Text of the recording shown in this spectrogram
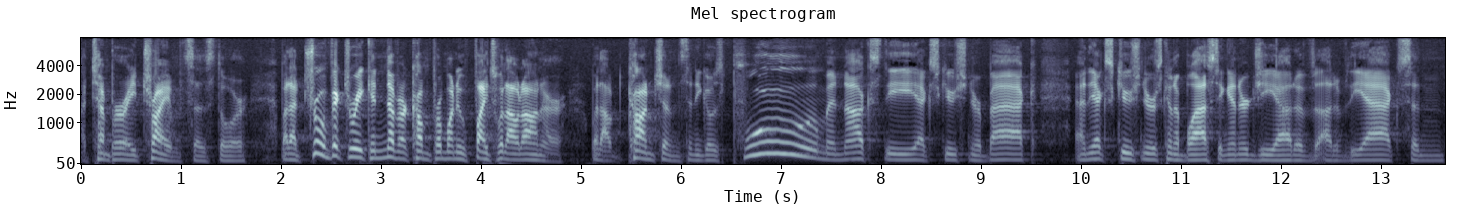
a temporary triumph, says Thor, but a true victory can never come from one who fights without honor, without conscience. And he goes, poom, and knocks the executioner back. And the executioner is kind of blasting energy out of, out of the axe and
